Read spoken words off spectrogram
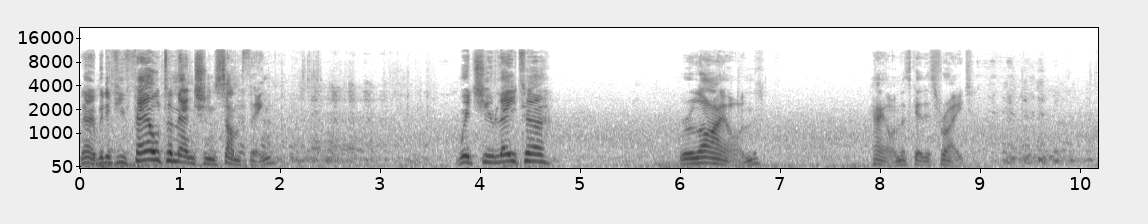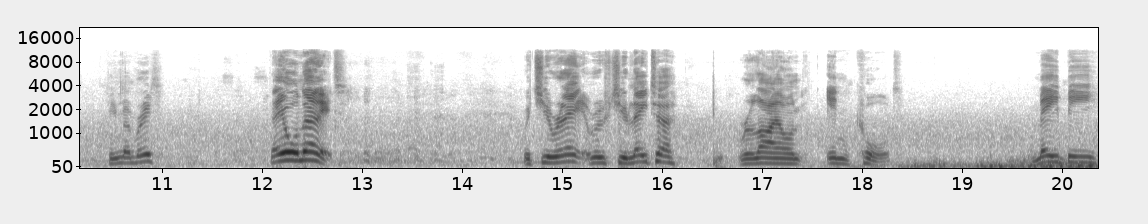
no, but if you fail to mention something which you later rely on, hang on, let's get this right. You remember it? They all know it. Which you, which you later rely on in court may be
